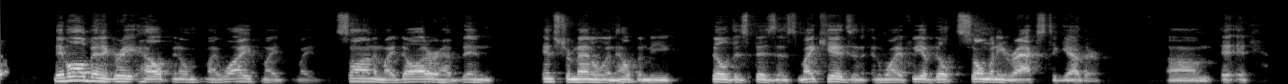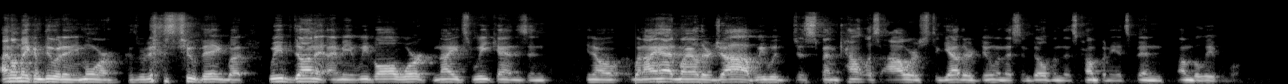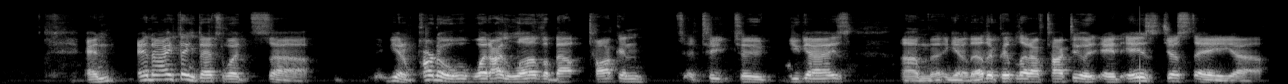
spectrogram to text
They've all been a great help. You know, my wife, my my son, and my daughter have been instrumental in helping me build this business. My kids and, and wife, we have built so many racks together. Um, it, it, I don't make them do it anymore because we're just too big, but we've done it. I mean, we've all worked nights, weekends, and you know, when I had my other job, we would just spend countless hours together doing this and building this company. It's been unbelievable. And and I think that's what's uh, you know part of what I love about talking to to, you guys. Um, you know, the other people that I've talked to, it, it is just a uh,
